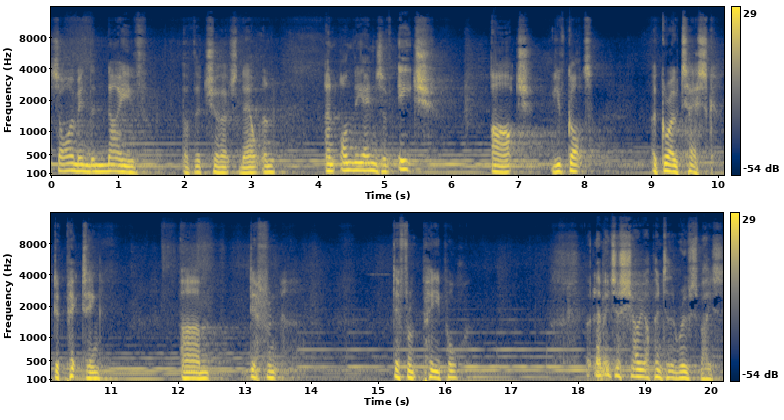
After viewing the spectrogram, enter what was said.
So I'm in the nave of the church now, and, and on the ends of each arch you've got a grotesque depicting um, different different people. But let me just show you up into the roof space.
